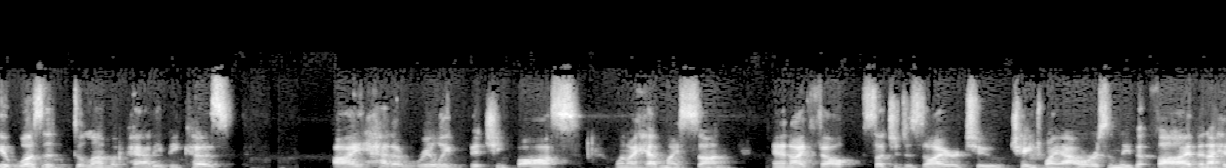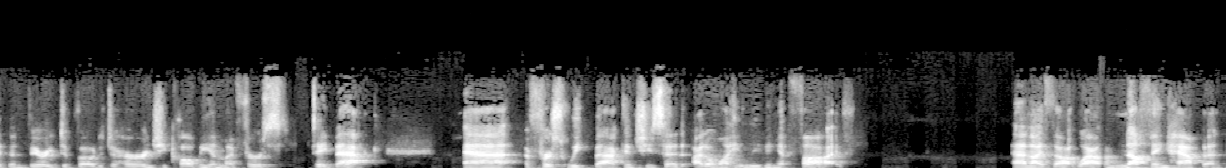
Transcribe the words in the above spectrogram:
It was a dilemma, Patty, because I had a really bitchy boss when I had my son. And I felt such a desire to change my hours and leave at five. And I had been very devoted to her. And she called me in my first day back, at first week back. And she said, I don't want you leaving at five. And I thought, wow, nothing happened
